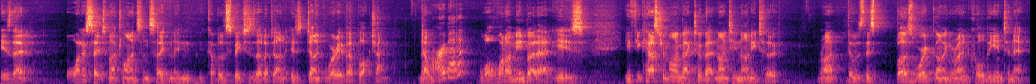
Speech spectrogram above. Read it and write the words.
is that what I say to my clients and say in a couple of the speeches that I've done is don't worry about blockchain. Don't worry about it. Well, what I mean by that is if you cast your mind back to about 1992, right, there was this buzzword going around called the internet.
